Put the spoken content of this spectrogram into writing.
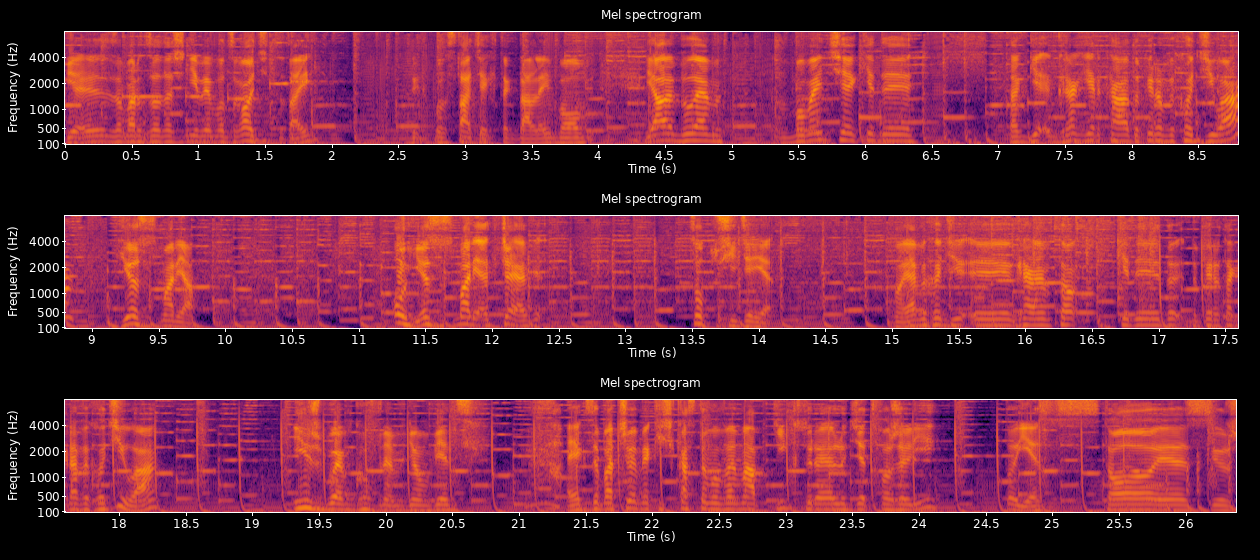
Nie, za bardzo też nie wiem o co chodzi tutaj. W tych postaciach i tak dalej, bo... Ja byłem w momencie, kiedy... Ta gie- gra gierka dopiero wychodziła. Jezus Maria! O Jezus Maria, czekaj. Co tu się dzieje? No ja wychodzi, yy, grałem w to, kiedy do, dopiero ta gra wychodziła. I już byłem gównem w nią, więc... A jak zobaczyłem jakieś customowe mapki, które ludzie tworzyli, to Jezus, to jest już...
